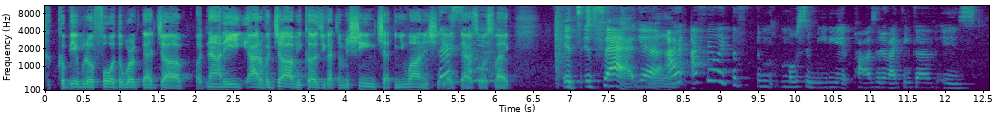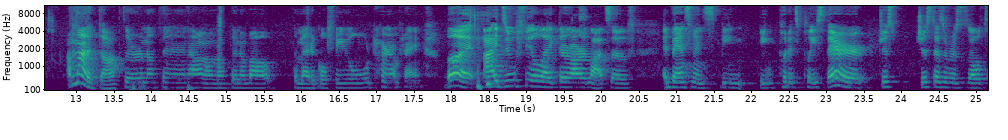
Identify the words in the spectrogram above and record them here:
c- could be able to afford to work that job, but now they out of a job because you got the machine checking you out and shit There's- like that. I so mean- it's like it's it's sad. Yeah, Yeah. I, I feel like the, the most immediate positive I think of is I'm not a doctor or nothing. I don't know nothing about the medical field, you know what I'm saying? But I do feel like there are lots of advancements being being put into place there just just as a result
